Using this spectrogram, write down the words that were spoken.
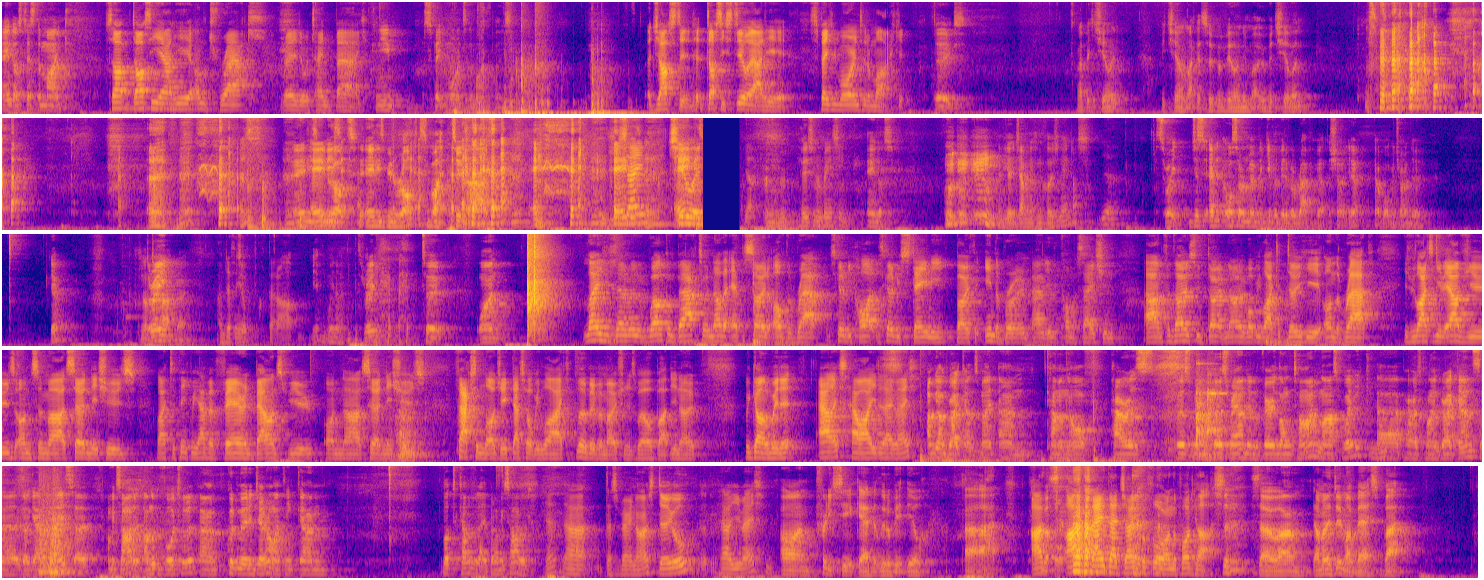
Andos, test the mic. What's up, Dossie out here on the track, ready to attain the bag. Can you speak more into the mic, please? Adjusted, Dossie still out here, speaking more into the mic. Dukes. I'd be chilling. Be chilling like a super villain in my Uber chilling. Andy's Andy's- been rocked. Andy's been rocked by two bars. You're saying chill Andy's- is hmm Who's going to bring us in? Andos. Have you got a jumping conclusion, Andos? yeah. Sweet. Just and also remember to give a bit of a rap about the show, yeah? About what we're trying to do. Yeah? Not Three. hard. I'm definitely gonna fuck that up. Yeah, we know. Three, two, one. Ladies and gentlemen, welcome back to another episode of the Wrap. It's going to be hot, it's going to be steamy, both in the room and in the conversation. Um, for those who don't know, what we like to do here on the Wrap is we like to give our views on some uh, certain issues. Like to think we have a fair and balanced view on uh, certain issues. Facts and logic, that's what we like. A little bit of emotion as well, but you know, we're going with it. Alex, how are you today, mate? I'm going great guns, mate. Um, coming off Para's first win, first round in a very long time last week. Uh, Para's playing great guns. Uh, got a game today, so I'm excited. I'm looking forward to it. Um, good mood in general. I think um, a lot to cover today, but I'm excited. Yeah, uh, that's very nice. Dougal, how are you, mate? I'm pretty sick and a little bit ill. Uh, I've, I've made that joke before on the podcast. so um, I'm going to do my best, but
